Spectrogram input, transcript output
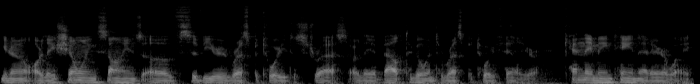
You know, are they showing signs of severe respiratory distress? Are they about to go into respiratory failure? Can they maintain that airway?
